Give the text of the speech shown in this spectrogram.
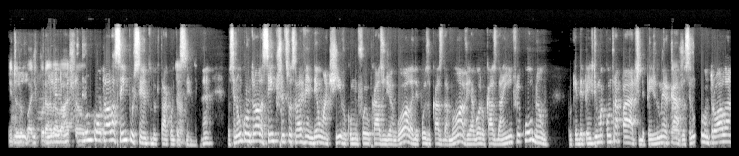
E tudo e, pode por água abaixo. Você não controla 100% do que está acontecendo. Né? Você não controla 100% se você vai vender um ativo, como foi o caso de Angola, depois o caso da Move, agora o caso da Infraco ou não porque depende de uma contraparte, depende do mercado. Você não controla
